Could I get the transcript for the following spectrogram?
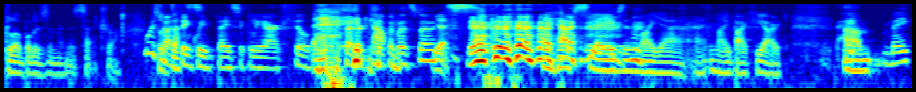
globalism and etc. Which So I think we basically are filthy fettered capitalists. Yes, I have slaves in my uh, in my backyard. Hey, Um, make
